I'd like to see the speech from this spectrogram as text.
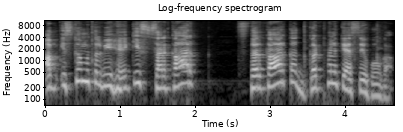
अब इसका मतलब यह है कि सरकार सरकार का गठन कैसे होगा?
